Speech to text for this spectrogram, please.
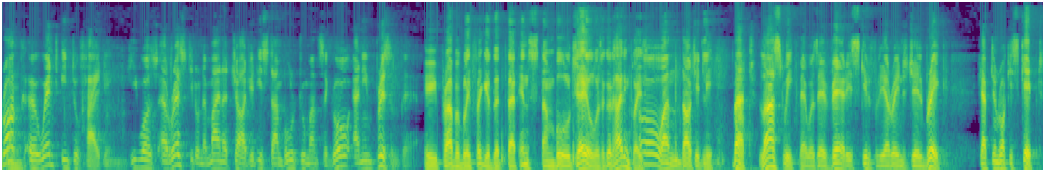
Rocq uh, went into hiding. He was arrested on a minor charge in Istanbul two months ago and imprisoned there. He probably figured that that Istanbul jail was a good hiding place. Oh, undoubtedly. But last week there was a very skillfully arranged jailbreak. Captain Rocq escaped.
